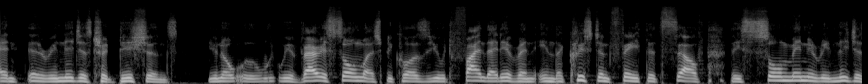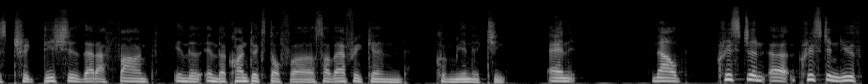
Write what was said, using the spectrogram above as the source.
and uh, religious traditions. You know, we, we vary so much because you would find that even in the Christian faith itself, there's so many religious traditions that are found in the in the context of a South African community. And now, Christian uh, Christian youth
